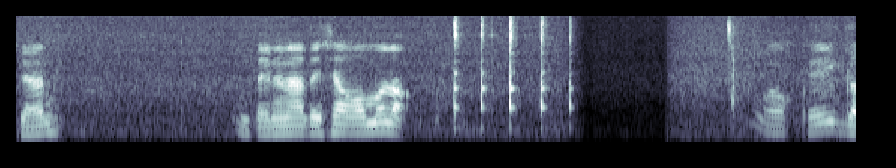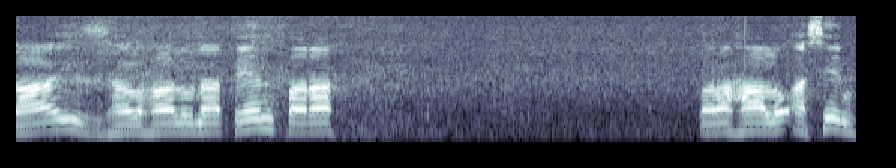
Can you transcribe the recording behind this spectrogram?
Yan. Hintayin na natin siyang kumulo. Okay guys, halo-halo natin para para halo asin.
